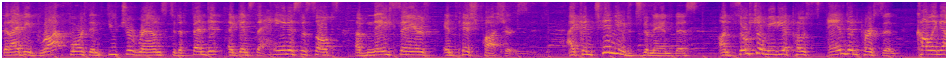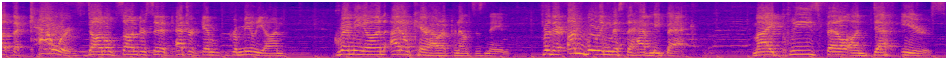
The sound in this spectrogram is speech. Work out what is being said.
that I be brought forth in future rounds to defend it against the heinous assaults of naysayers and pish-poshers. I continued to demand this on social media posts and in person, calling out the cowards Donald Saunderson and Patrick Gam- Gremillion, Gremion, I don't care how I pronounce his name, for their unwillingness to have me back. My pleas fell on deaf ears,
